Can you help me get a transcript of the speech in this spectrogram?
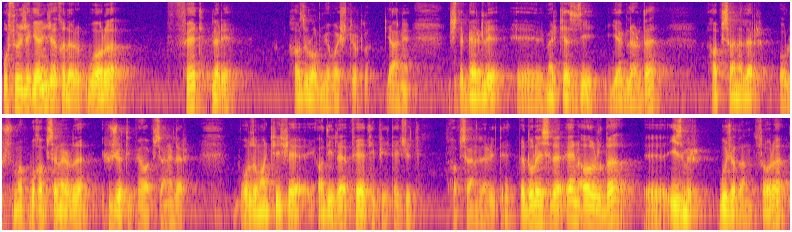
o sürece gelinceye kadar bu ara F tipleri hazır olmaya başlıyordu. Yani işte belirli e, merkezli yerlerde hapishaneler oluşturmak. Bu hapishanelerde hücre tipi hapishaneler. O zamanki şey adıyla F tipi tecrit hapishaneleriydi. Ve dolayısıyla en ağır da e, İzmir, Buca'dan sonra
